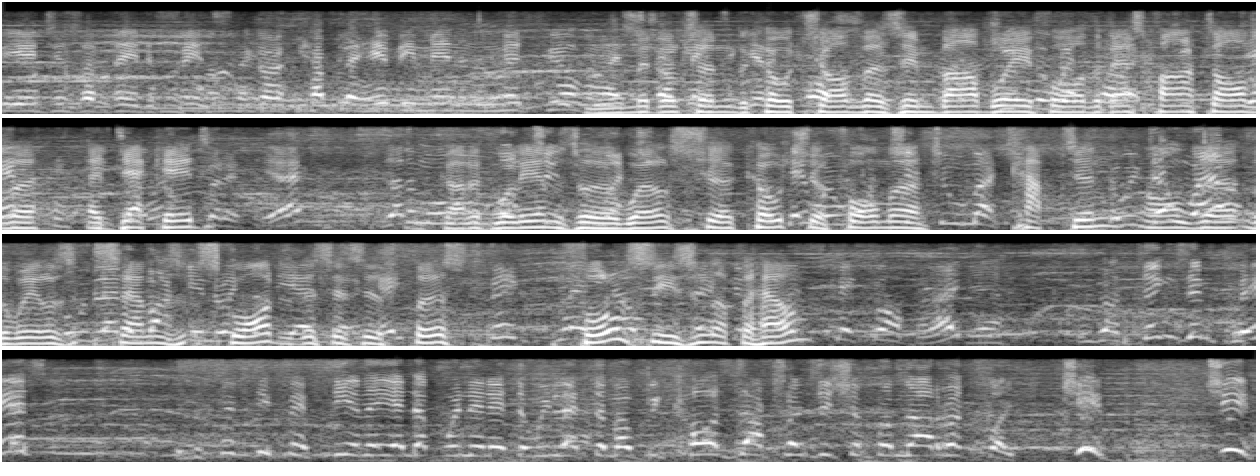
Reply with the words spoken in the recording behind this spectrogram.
the edges of their defence. They've got a couple of heavy men in the midfield. And Middleton, the coach across. of uh, Zimbabwe for the best part of uh, a decade. Gareth Williams, the Welsh uh, coach, a former captain of the, the Wales Sevens squad. This is his first full season at the helm. Off, right? We've got things in place. It's a 50-50 and they end up winning it and we let them out because that transition from that rut fight. Chief, chief,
